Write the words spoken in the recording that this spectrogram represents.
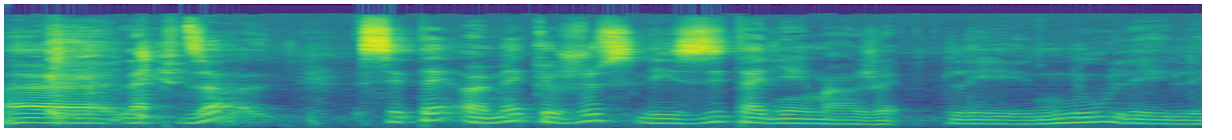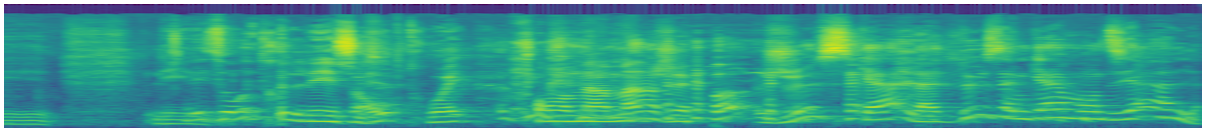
Euh, la pizza, c'était un mets que juste les Italiens mangeaient. Les, nous, les, les, Les autres. Les autres, oui. On n'en mangeait pas jusqu'à la Deuxième Guerre mondiale.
